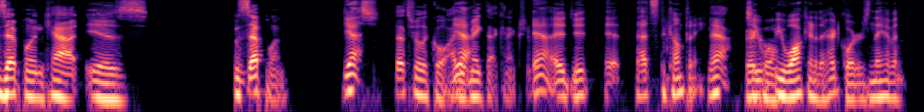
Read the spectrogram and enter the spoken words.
Zeppelin Cat is Zeppelin. Yes. That's really cool. I Yeah. didn't make that connection. Yeah, it, it, it that's the company. Yeah. So Very you, cool. you walk into their headquarters and they have an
